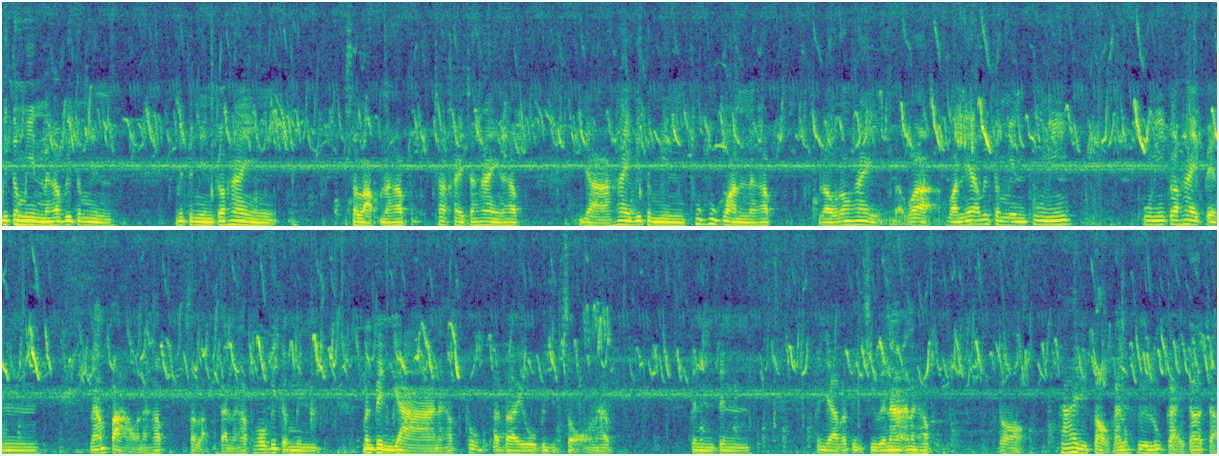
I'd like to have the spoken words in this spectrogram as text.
วิตามินนะครับ วิตามิน วิตามินก็ให้สลับนะครับ ถ้าใครจะให้นะครับ อย่าให้วิตามินทุกๆวันนะครับ เราต้องให้แบบว่าวันนี้วิตามินพรุ่งนี้พรุ่งนี้ก็ให้เป็นน้ำเปล่านะครับ สลับกันนะครับ เพราะวิตามินมันเป็นยานะครับ พวกไบโอบีสองนะครับ เป็นเป็นเป็นยาปฏิชีวนะนะครับก็ถ้าให้ติดต่อกันก็คือลูกไก่ก็จะ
